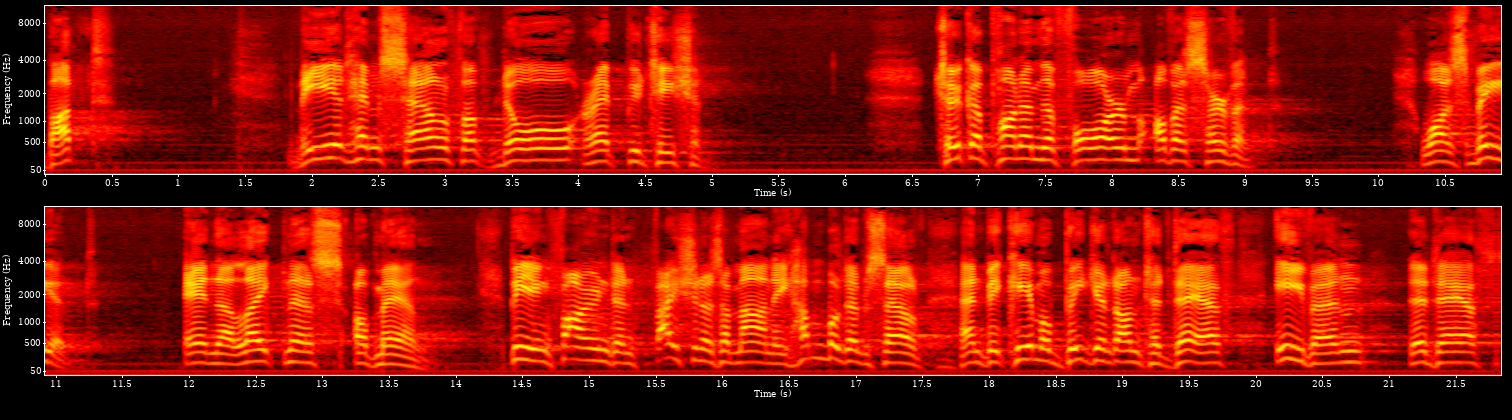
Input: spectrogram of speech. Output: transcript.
but made himself of no reputation, took upon him the form of a servant, was made in the likeness of men. Being found in fashion as a man, he humbled himself and became obedient unto death, even the death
